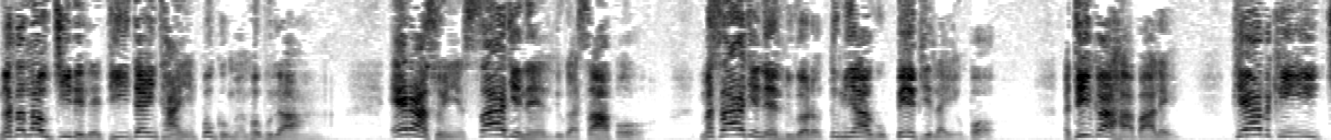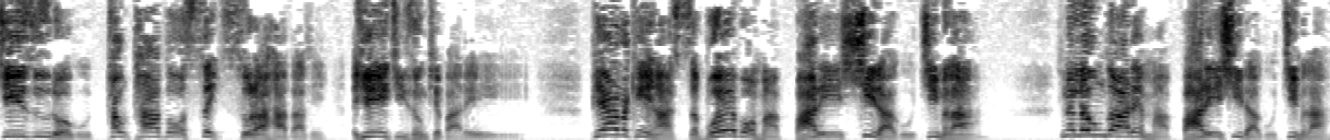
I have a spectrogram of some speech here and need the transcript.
ငါတလောက်ကြီးတွေလည်းဒီအတိုင်းထားရင်ပုတ်ကုန်မှာမဟုတ်ဘူးလားအဲ့ဒါဆိုရင်စားကျင်တဲ့လူကစားပေါ့ မစားကျင်တဲ့လူကတော့သူများကိုပေးပြစ်လိုက်ရုံပေါ့အဓိကဟာဘာလဲဖျားသခင်ဤကျေးဇူးတော်ကိုထောက်ထားသောစိတ်ဆိုတာဟာသာလျှင်အရေးအကြီးဆုံးဖြစ်ပါတယ်ဖျားသခင်ဟာစပွဲပေါ်မှာဘာတွေရှိတာကိုကြည့်မလားနှလုံးသားထဲမှာဘာတွေရှိတာကိုကြည့်မလား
